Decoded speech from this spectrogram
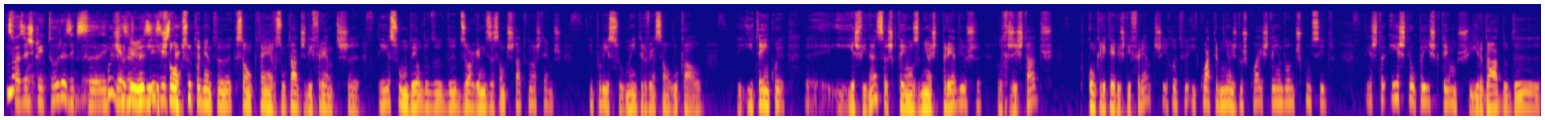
que se fazem escrituras e que, se, pois, que essas coisas existem. Que estão absolutamente, que, são, que têm resultados diferentes. É esse o modelo de, de, desorganização de Estado que nós temos. E por isso, uma intervenção local e, e, tem, e as finanças, que têm 11 milhões de prédios registados, com critérios diferentes, e, e 4 milhões dos quais têm dono desconhecido. Este, este é o país que temos, herdado de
